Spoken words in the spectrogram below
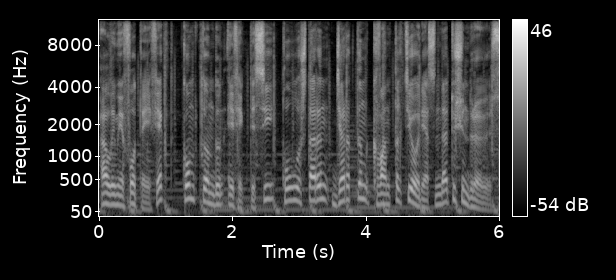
Ал эми фотоэффект комптондун эффектиси кубулуштарын жарыктын кванттык теориясында түшүндүрөбүз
